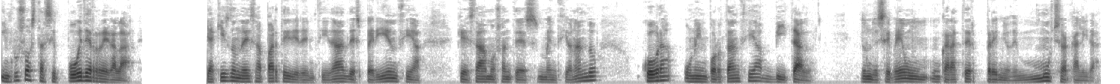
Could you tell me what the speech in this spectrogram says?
Incluso hasta se puede regalar. Y aquí es donde esa parte de identidad, de experiencia que estábamos antes mencionando, cobra una importancia vital, donde se ve un, un carácter premio de mucha calidad.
